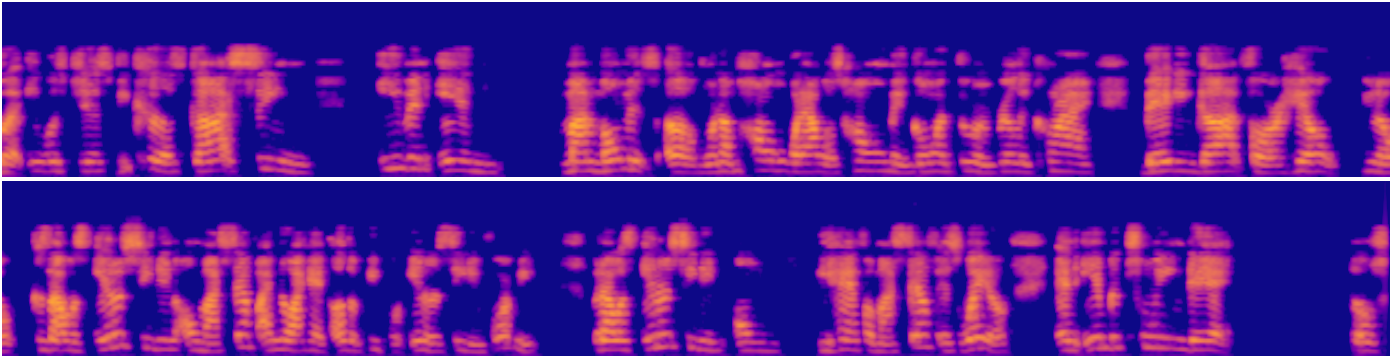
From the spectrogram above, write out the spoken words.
But it was just because God seen, even in my moments of when I'm home, when I was home and going through and really crying, begging God for help, you know, because I was interceding on myself. I know I had other people interceding for me, but I was interceding on behalf of myself as well. And in between that, those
